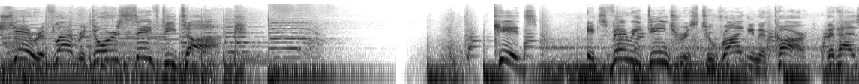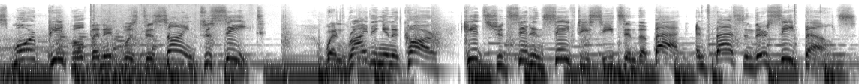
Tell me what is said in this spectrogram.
Sheriff Labrador's Safety Talk. Kids, it's very dangerous to ride in a car that has more people than it was designed to seat. When riding in a car, kids should sit in safety seats in the back and fasten their seat belts.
